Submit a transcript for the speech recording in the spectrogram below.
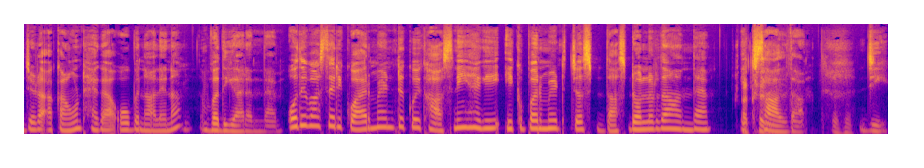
ਜਿਹੜਾ ਅਕਾਊਂਟ ਹੈਗਾ ਉਹ ਬਣਾ ਲੈਣਾ ਵਧੀਆ ਰਹਿੰਦਾ ਹੈ। ਉਹਦੇ ਵਾਸਤੇ ਰਿਕੁਆਇਰਮੈਂਟ ਕੋਈ ਖਾਸ ਨਹੀਂ ਹੈਗੀ। ਇੱਕ ਪਰਮਿਟ ਜਸਟ 10 ਡਾਲਰ ਦਾ ਆਂਦਾ ਹੈ। ਇੱਕ ਸਾਲ ਦਾ। ਜੀ।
